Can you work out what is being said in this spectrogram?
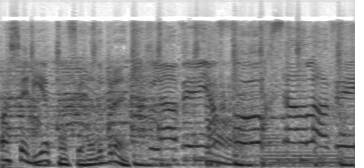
parceria com Fernando Brant. Lá vem a força, lá vem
